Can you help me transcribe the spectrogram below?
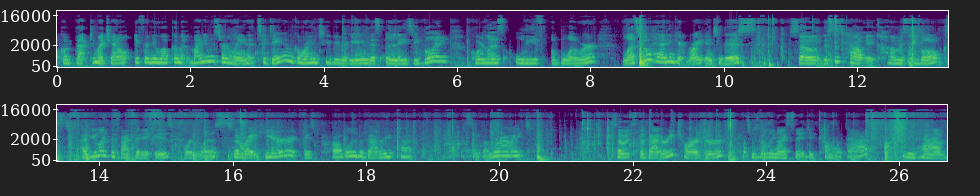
welcome back to my channel. If you're new, welcome. My name is Darlene. Today I'm going to be reviewing this Lazyboi cordless leaf blower. Let's go ahead and get right into this. So this is how it comes boxed. I do like the fact that it is cordless. So right here is probably the battery pack. Let's see if I'm right. So it's the battery charger, which is really nice that it did come with that. You have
